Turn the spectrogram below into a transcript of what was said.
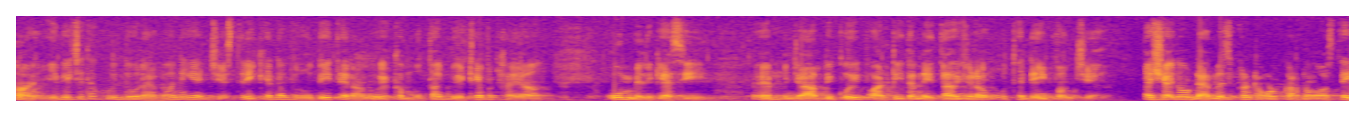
ਹਾਂ, ਇਹਦੇ 'ਚ ਤਾਂ ਕੋਈ ਦੋ ਰਹਿਵਾ ਨਹੀਂ ਹੈ। ਜਿਸ ਤਰੀਕੇ ਦਾ ਵਿਰੋਧੀ ਧਿਰਾਂ ਨੂੰ ਇੱਕ ਮੁੱਦਾ ਬੈਠੇ ਬਿਠਾਇਆ, ਉਹ ਮਿਲ ਗਿਆ ਸੀ। ਪੰਜਾਬ ਦੀ ਕੋਈ ਪਾਰਟੀ ਦਾ ਨੇਤਾ ਜਿਹੜਾ, ਉੱਥੇ ਨਹੀਂ ਪਹੁੰਚਿਆ। ਤਾਂ ਸ਼ਾਇਦ ਉਹ ਡੈਮੇਜ ਕੰਟਰੋਲ ਕਰਨ ਵਾਸਤੇ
